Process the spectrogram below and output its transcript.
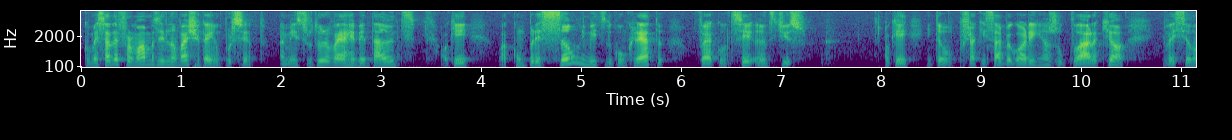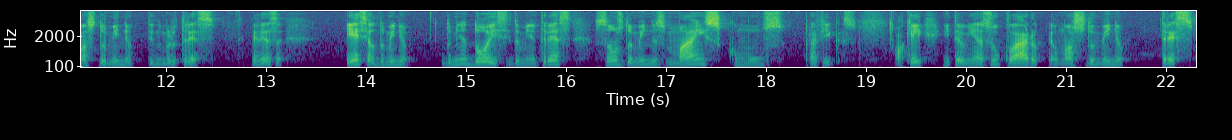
começar a deformar, mas ele não vai chegar em 1%. A minha estrutura vai arrebentar antes, ok? A compressão limite do concreto vai acontecer antes disso. Ok? Então vou puxar quem sabe agora em azul claro aqui, ó. Vai ser o nosso domínio de número 3. Beleza? Esse é o domínio, domínio 2 e domínio 3 são os domínios mais comuns para vigas. Ok? Então em azul claro é o nosso domínio 3.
